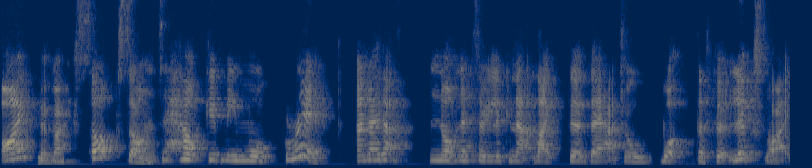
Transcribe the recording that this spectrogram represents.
I put hmm. my socks on to help give me more grip. I know that's not necessarily looking at like the, the actual what the foot looks like,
